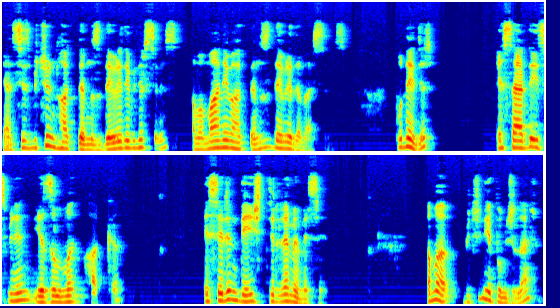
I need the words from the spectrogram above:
Yani siz bütün haklarınızı devredebilirsiniz ama manevi haklarınızı devredemezsiniz. Bu nedir? Eserde isminin yazılma hakkı, eserin değiştirilememesi. Ama bütün yapımcılar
